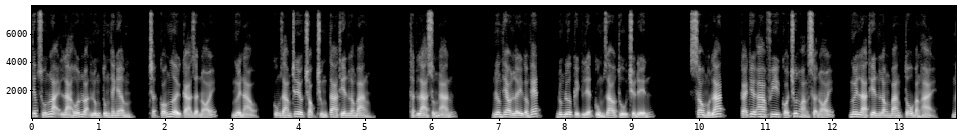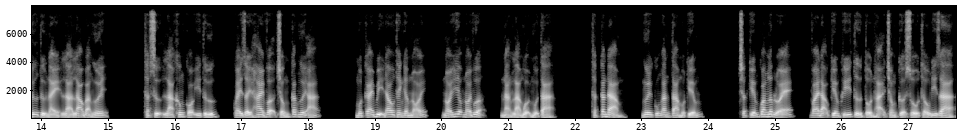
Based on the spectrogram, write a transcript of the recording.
Tiếp xuống lại là hỗn loạn lung tung thanh âm, chợt có người cả giận nói, người nào, cũng dám trêu chọc chúng ta thiên long bang. Thật là sống án nương theo lấy gầm thét, đung đưa kịch liệt cùng giao thủ truyền đến. Sau một lát, cái kia a phi có chút hoảng sợ nói, ngươi là thiên long bang tô bằng hải nữ tử này là lao bà ngươi. Thật sự là không có ý tứ, quấy dày hai vợ chồng các ngươi á. Một cái bị đau thanh âm nói nói hiệu nói vượng, nàng là muội muội ta. Thật can đảm, ngươi cũng ăn ta một kiếm. Trận kiếm quang lấp lóe, vài đạo kiếm khí từ tổn hại trong cửa sổ thấu đi ra,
